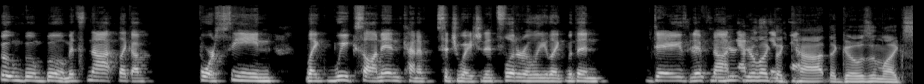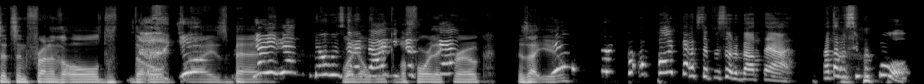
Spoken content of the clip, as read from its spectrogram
boom, boom, boom. It's not like a foreseen like weeks on end kind of situation. It's literally like within days, if not. You're, you're like the time. cat that goes and like sits in front of the old the old yeah. guy's bed. Yeah, yeah, yeah. No who's like gonna die before they croak. Is that you? Yeah, a podcast episode about that. I thought it was super cool.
